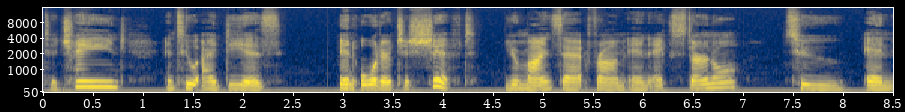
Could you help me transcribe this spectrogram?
to change and to ideas in order to shift your mindset from an external to an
